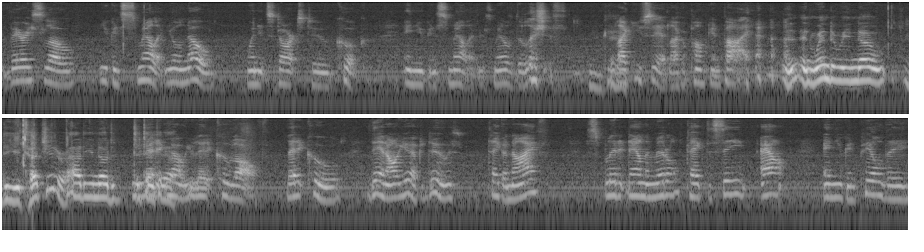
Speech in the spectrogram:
Very slow. You can smell it. You'll know when it starts to cook. And you can smell it. It smells delicious. Okay. Like you said, like a pumpkin pie. and, and when do we know? Do you touch it, or how do you know to, to you take let it, it out? no, you let it cool off. Let it cool. Then all you have to do is take a knife, split it down the middle, take the seed out, and you can peel the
